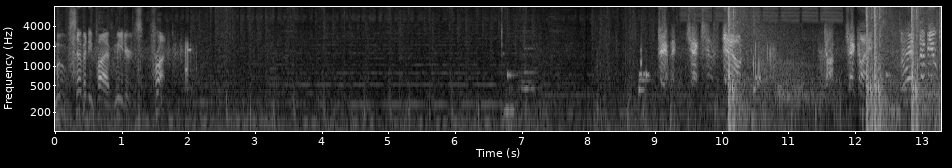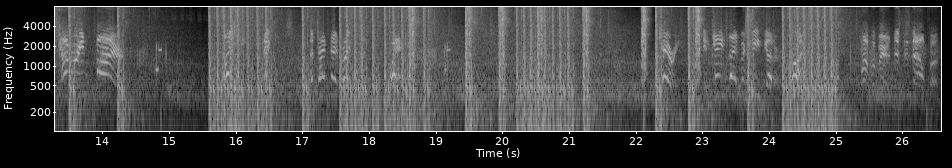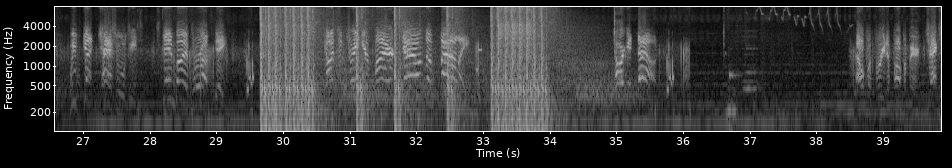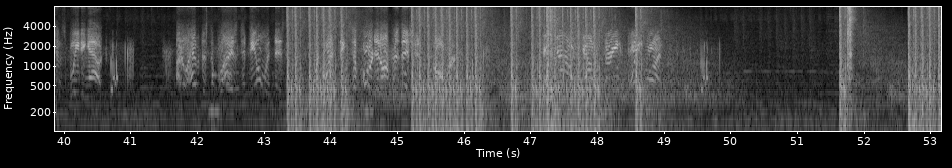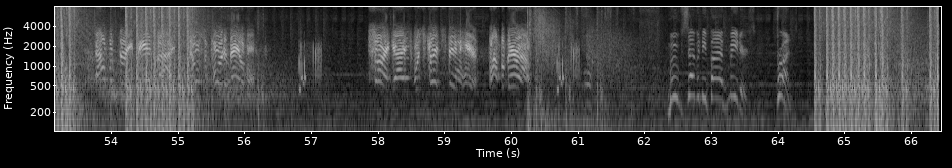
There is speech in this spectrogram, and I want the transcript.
Move 75 meters. Front. Damn it! Jackson's down! Doc, check on him. The rest of you covering fire! Lacey! Nichols! Attack that rifleman! Quick! Carey! Engage that machine gunner! Front! Papa Bear, this is Alpha. We've got casualties. Stand by for update. Concentrate your fire down the valley! Target down! Alpha 3 to Papa Bear. Jackson's bleeding out. I don't have the supplies to deal with this. Requesting support in our position. Over. Acknowledged, Alpha 3. Wait one. Alpha 3, be advised. No support available. Sorry, guys. We're stretched in here. Papa Bear out. Move 75 meters! Front!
